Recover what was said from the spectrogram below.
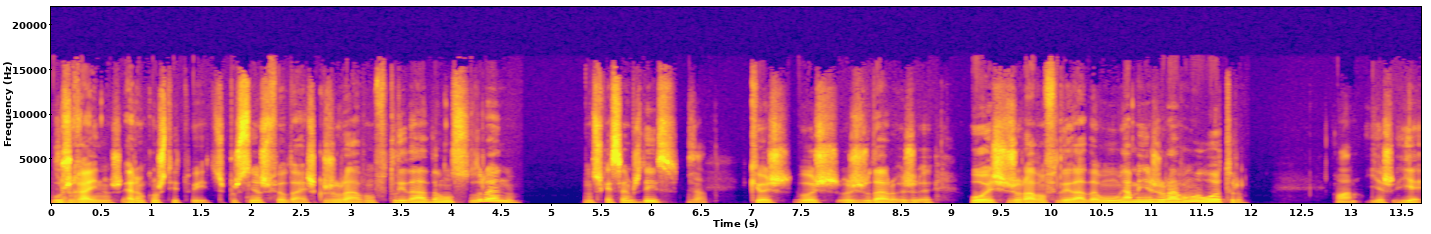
Os Sim. reinos eram constituídos por senhores feudais que juravam fidelidade a um soberano. Não nos esqueçamos disso. Exato. Que hoje, hoje, hoje, judaram- ju- hoje juravam fidelidade a um e amanhã juravam a outro. Claro. E, as- e a-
